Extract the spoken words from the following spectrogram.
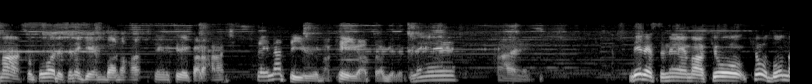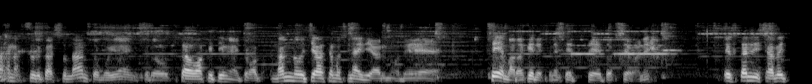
まあそこはですね、現場の先生から話したいなっていう、まあ、経緯があったわけですね。はい。でですね、まあ今日、今日どんな話するかちょっと何とも言えないんですけど、蓋を開けてみないと何の打ち合わせもしないでやるので、テーマだけですね、設定としてはね。で、二人で喋っ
